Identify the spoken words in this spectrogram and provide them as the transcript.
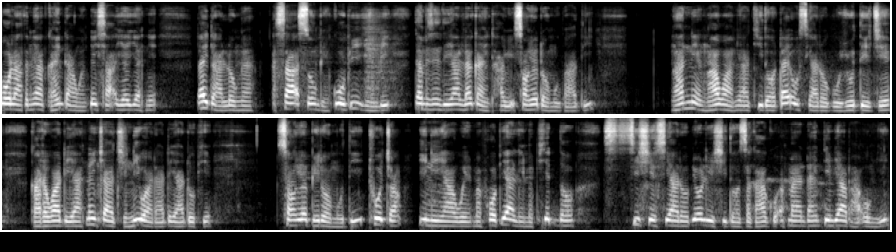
ပေါ်လာသမျှဂိုင်းတာဝန်ကိစ္စအရရက်နှင့်တိုက်တာလုပ်ငန်းအစအဆုံးပင်ကိုပြီးရင်ပြီးတမစင်တရားလက်ကင်ထား၍ဆောင်ရွက်တော်မူပါသည်ငါးနှစ်ငါးဝါများကြည်တော်တိုက်အုပ်ဆရာတော်ကိုယူတည်ခြင်းဂါရဝတရားနှိမ့်ချခြင်းနိဝါဒတရားတို့ဖြင့်ဆောင်ရွက်ပေးတော်မူသည်ထို့ကြောင့်ဤနေရာဝယ်မဖော်ပြလင်မဖြစ်သောစီရှင်ဆရာတော်ပြောလို့ရှိသောစကားကိုအမှန်အတိုင်းတင်ပြပါဦးမည်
